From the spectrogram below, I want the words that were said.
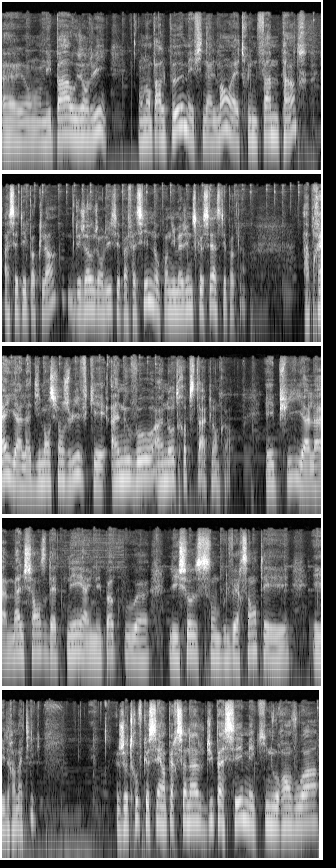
euh, on n'est pas aujourd'hui. On en parle peu, mais finalement, être une femme peintre à cette époque-là, déjà aujourd'hui, c'est pas facile, donc on imagine ce que c'est à cette époque-là. Après, il y a la dimension juive qui est à nouveau un autre obstacle encore. Et puis, il y a la malchance d'être né à une époque où euh, les choses sont bouleversantes et dramatiques. Je trouve que c'est un personnage du passé, mais qui nous renvoie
